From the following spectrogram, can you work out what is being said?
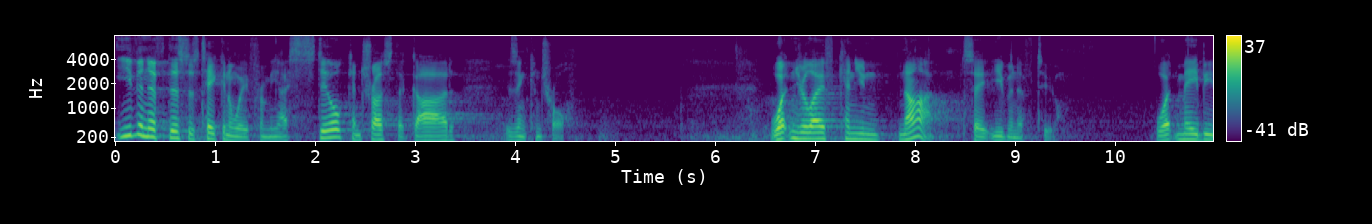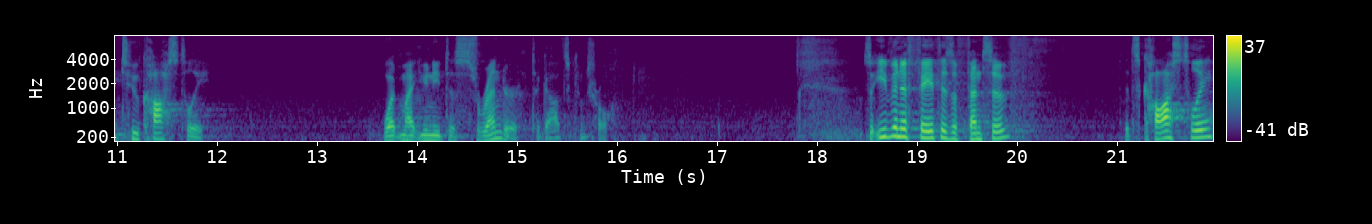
Even if this is taken away from me, I still can trust that God is in control. What in your life can you not say even if to? What may be too costly? What might you need to surrender to God's control? So, even if faith is offensive, it's costly,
